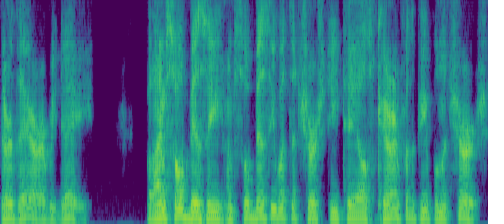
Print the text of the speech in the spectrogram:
They're there every day. But I'm so busy. I'm so busy with the church details, caring for the people in the church.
